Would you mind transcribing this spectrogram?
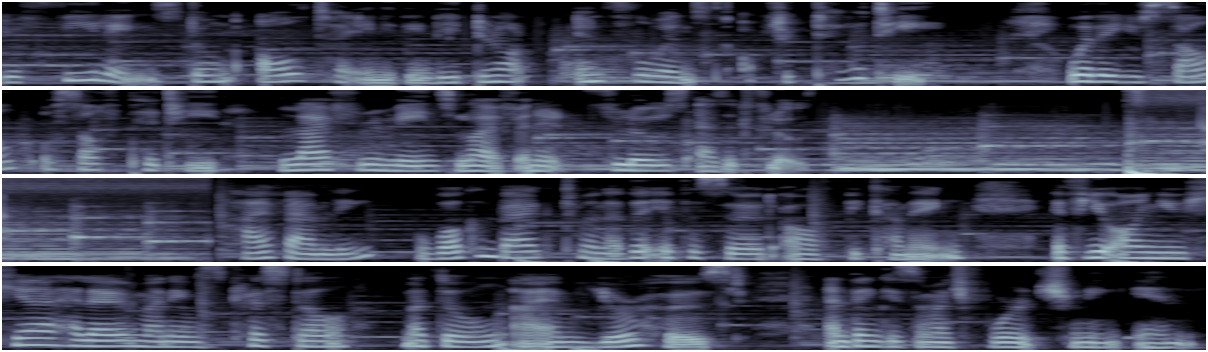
your feelings don't alter anything, they do not influence objectivity. Whether you sulk or self pity, life remains life and it flows as it flows. Hi, family. Welcome back to another episode of Becoming. If you are new here, hello, my name is Crystal Matong. I am your host, and thank you so much for tuning in.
